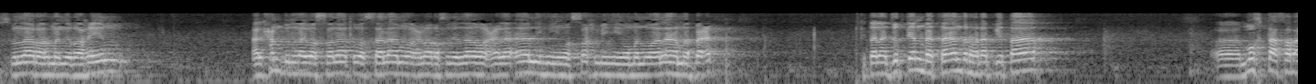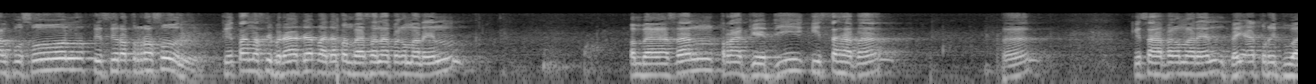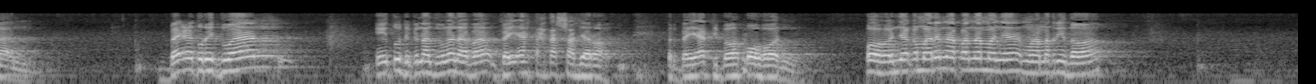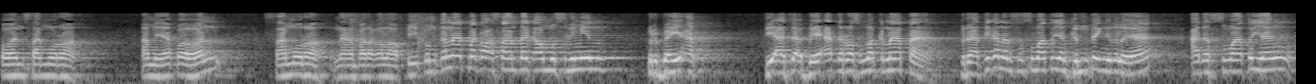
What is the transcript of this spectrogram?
Bismillahirrahmanirrahim. Alhamdulillah wassalatu wassalamu ala Rasulillah wa ala alihi wa sahbihi wa man walaha ma ba'd. Kita lanjutkan bacaan terhadap kitab uh, Mukhtasar Al-Fusul fi Siratul Rasul. Kita masih berada pada pembahasan apa kemarin? Pembahasan tragedi kisah apa? Hah? Kisah apa kemarin? Bai'atul Ridwan. Bai'atul Ridwan itu dikenal dengan apa? Bai'ah tahta syajarah. Berbaiat di bawah pohon. Pohonnya kemarin apa namanya? Muhammad Ridho? Pohon samurah. Paham ya? Pohon samurah. Nah, barakallahu fikum. Kenapa kok sampai kaum muslimin berbaiat? Diajak baiat Rasulullah kenapa? Berarti kan ada sesuatu yang genting gitu loh ya. Ada sesuatu yang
